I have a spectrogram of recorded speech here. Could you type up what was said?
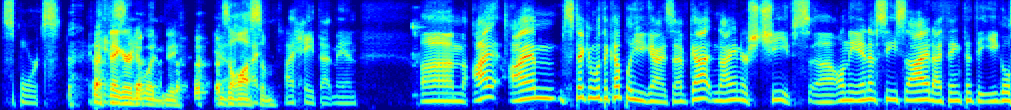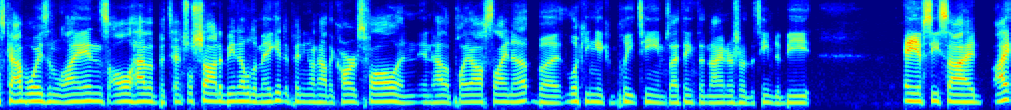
sports. I, I figured it would be. He's yeah, awesome. I, I, hate that man. Um, I I'm sticking with a couple of you guys. I've got Niners Chiefs uh, on the NFC side. I think that the Eagles, Cowboys, and Lions all have a potential shot of being able to make it, depending on how the cards fall and, and how the playoffs line up. But looking at complete teams, I think the Niners are the team to beat. AFC side, I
